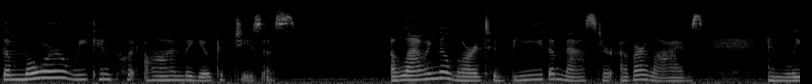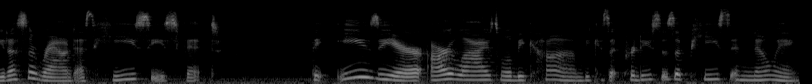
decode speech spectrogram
The more we can put on the yoke of Jesus, allowing the Lord to be the master of our lives and lead us around as He sees fit, the easier our lives will become because it produces a peace in knowing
